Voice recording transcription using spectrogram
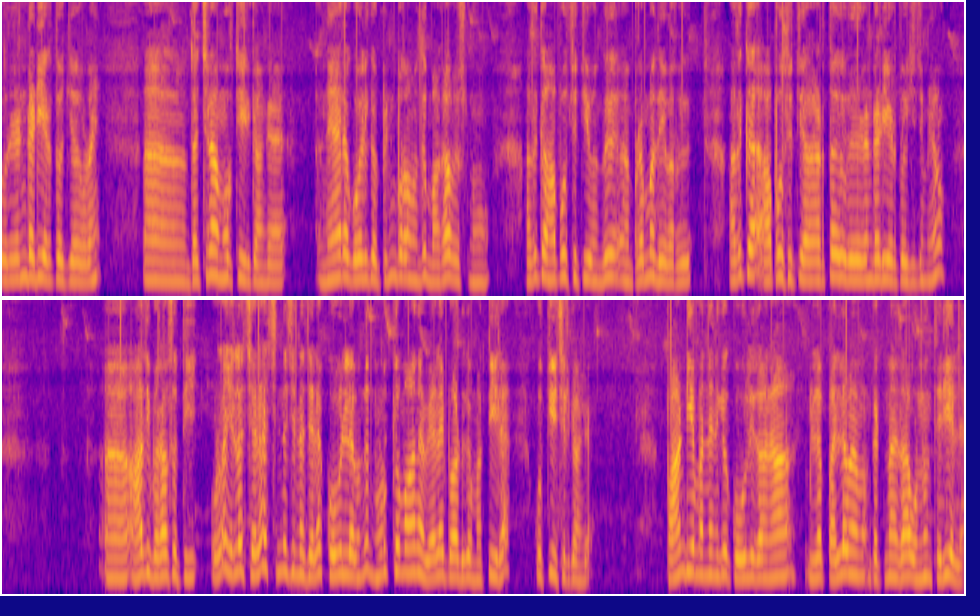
ஒரு ரெண்டு அடி எடுத்து வைக்கிறத தட்சிணாமூர்த்தி இருக்காங்க. நேர கோலிக்கு பின்புறம் வந்து மகாவிஷ்ணு அதுக்கு ஆப்போசிட்டி வந்து பிரம்மதேவர். அதுக்கு ஆப்போசிட்டி அடுத்த ஒரு ரெண்டு அடி எடுத்து வச்சுச்சுமே ஆதி பராசக்தி உள்ள எல்லாம் சில சின்ன சின்ன சில கோவிலில் வந்து நுணுக்கமான வேலைப்பாடுகள் மத்தியில் குத்தி வச்சுருக்காங்க. பாண்டிய மன்னனுக்கு கோவில் தானா இல்லை பல்லவன் கட்டினதா? ஒன்றும் தெரியலை.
